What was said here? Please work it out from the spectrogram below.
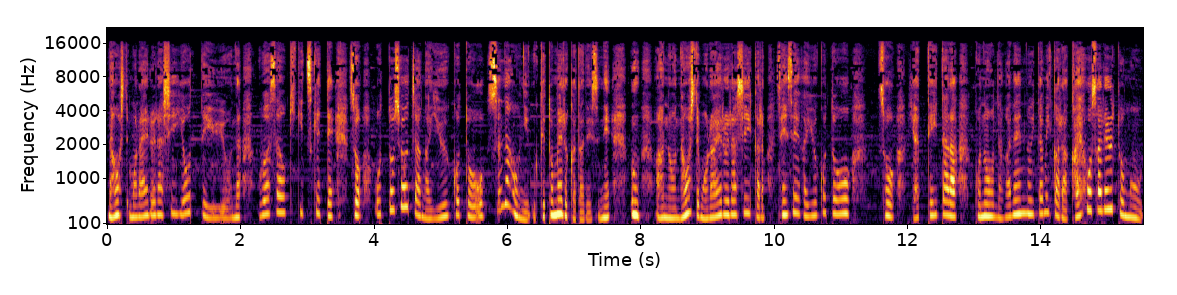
直してもらえるらしいよっていうような噂を聞きつけてそう夫翔ちゃんが言うことを素直に受け止める方ですね。うんあの直してもらえるらしいから先生が言うことをそうやっていたらこの長年の痛みから解放されると思う。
